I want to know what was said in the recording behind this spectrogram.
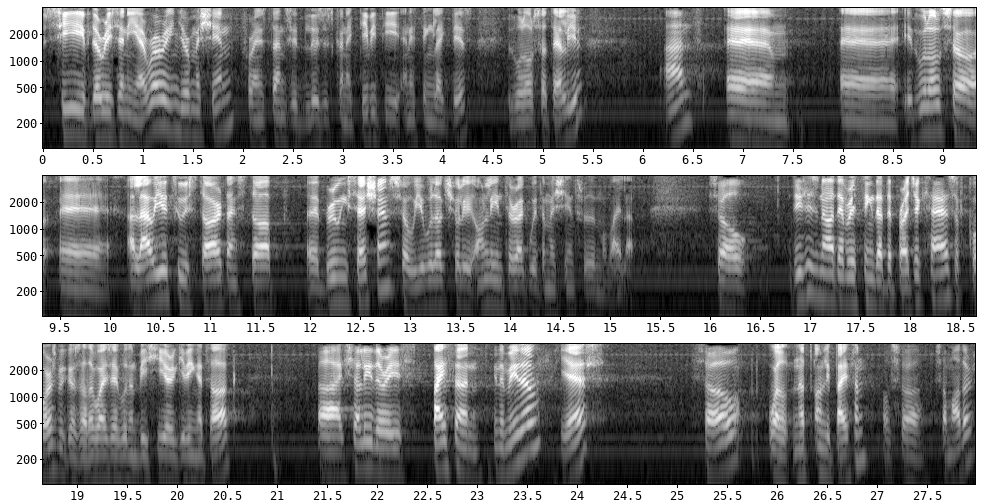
see if there is any error in your machine. For instance, it loses connectivity, anything like this. It will also tell you. And um, uh, it will also uh, allow you to start and stop uh, brewing sessions, so you will actually only interact with the machine through the mobile app. So this is not everything that the project has, of course, because otherwise I wouldn't be here giving a talk. Uh, actually, there is Python in the middle, yes. So, well, not only Python, also some others.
